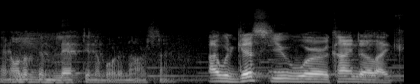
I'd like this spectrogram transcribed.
and all of them left in about an hour's time. I would guess you were kind of like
